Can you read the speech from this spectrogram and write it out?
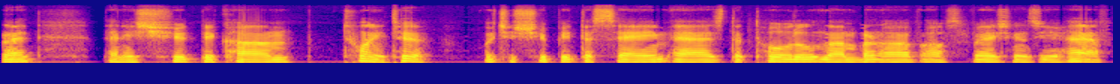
right then it should become 22 which should be the same as the total number of observations you have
